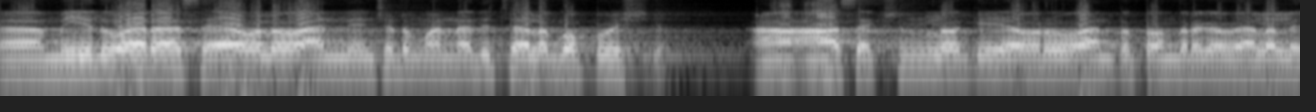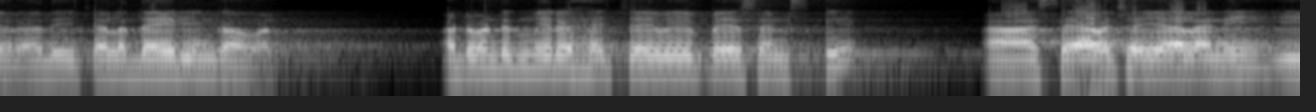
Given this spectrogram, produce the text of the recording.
మీ ద్వారా సేవలు అందించడం అన్నది చాలా గొప్ప విషయం. ఆ- సెక్షన్లోకి ఎవరు అంత తొందరగా వెళ్ళలేరు. అది చాలా ధైర్యం కావాలి. అటువంటిది మీరు హెచ్ఐవి పేషెంట్స్కి సేవ చేయాలని ఈ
